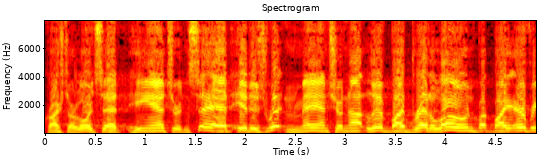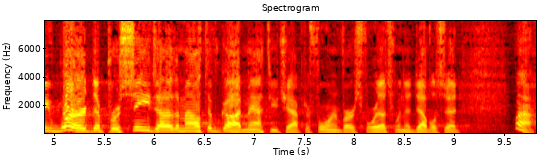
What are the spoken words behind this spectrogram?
Christ our Lord said, He answered and said, It is written, man shall not live by bread alone, but by every word that proceeds out of the mouth of God. Matthew chapter 4 and verse 4. That's when the devil said, Well,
